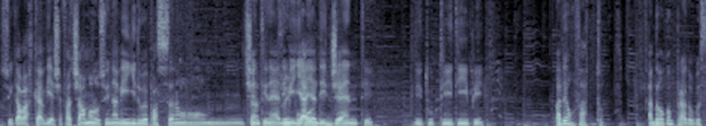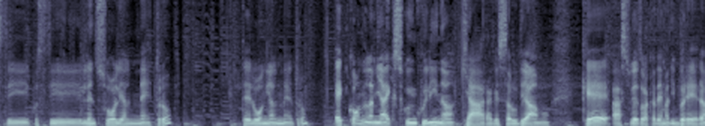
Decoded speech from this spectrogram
sui cavalcavia, cioè, facciamolo sui navigli dove passano mm, centinaia di migliaia ponti. di genti di tutti i tipi. L'abbiamo fatto. Abbiamo comprato questi, questi lenzuoli al metro, teloni al metro, e con la mia ex coinquilina Chiara, che salutiamo, che ha studiato all'Accademia di Brera,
